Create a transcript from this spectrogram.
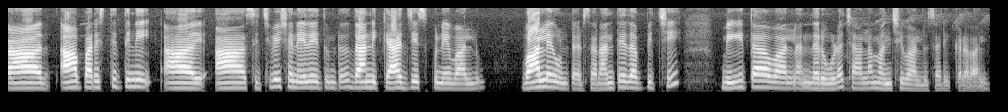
ఆ- పరిస్థితిని ఆ- ఆ సిచ్యువేషన్ ఏదైతే ఉంటుందో దాన్ని క్యాచ్ చేసుకునే వాళ్ళు వాళ్ళే ఉంటారు సార్. అంతే తప్పించి మిగతా వాళ్ళందరూ కూడా చాలా మంచి వాళ్ళు సార్ ఇక్కడ వాళ్ళు.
